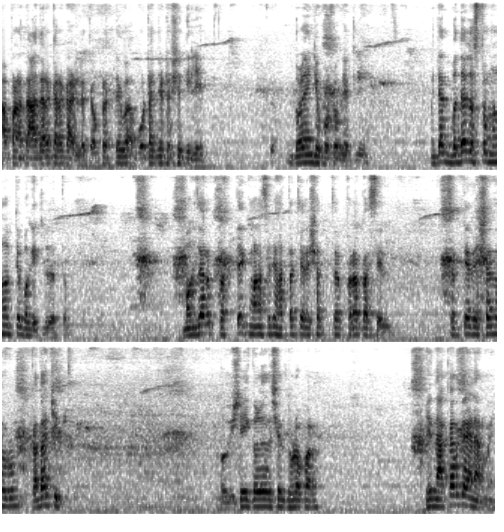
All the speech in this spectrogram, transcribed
आपण आता आधार कार्ड काढलं तेव्हा प्रत्येक बोटाचे ठसे दिले डोळ्यांचे फोटो घेतले मग त्यात बदल असतो म्हणून ते बघितलं जातं. मग जर प्रत्येक माणसाच्या हाताच्या रेषात जर फरक असेल तर त्या रेषांवरून कदाचित भविष्यही कळत असेल थोडंफार. हे नाकारता येणार नाही.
